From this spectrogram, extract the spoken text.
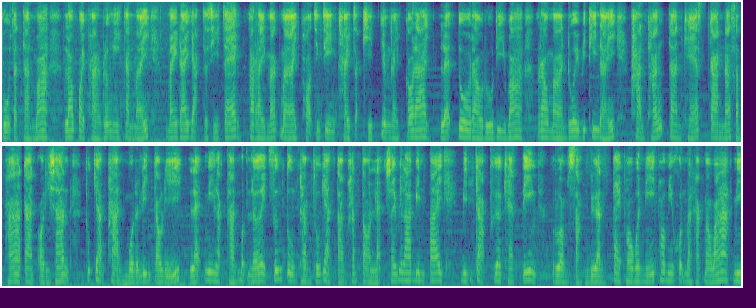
ผู้จัดการว่า เราปล่อยผ่านเรื่องนี้กันไหม ไม่ได้อยากจะชี้แจงอะไรมากมาย เพราะจริงๆ ใครจะคิดยังไงก็ได้ และตัวเรารู้ดีว่าเรามาด้วยวิธีไหน ผ่านทั้งการแคส การนัดสัมภาษณ์ การออดิชั่น ทุกอย่างผ่านโมเดลลิ่งเกาหลี และมีหลักฐานหมดเลย ซึ่งตูมทำทุกอย่างตามขั้นตอนและใช้เวลาบินไปบินกลับเพื่อแคสติ้งรวม 3 เดือน แต่พอวันนี้พอมีคนมาทักมาว่า มี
